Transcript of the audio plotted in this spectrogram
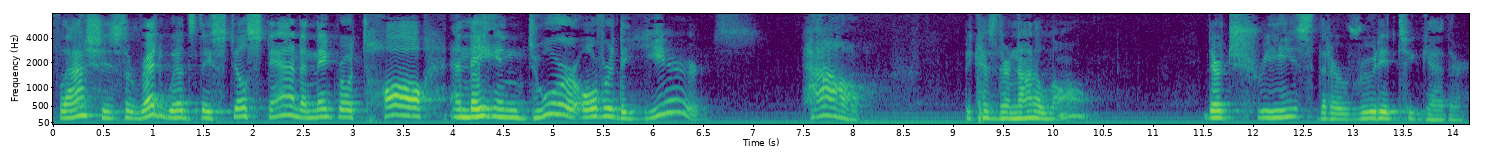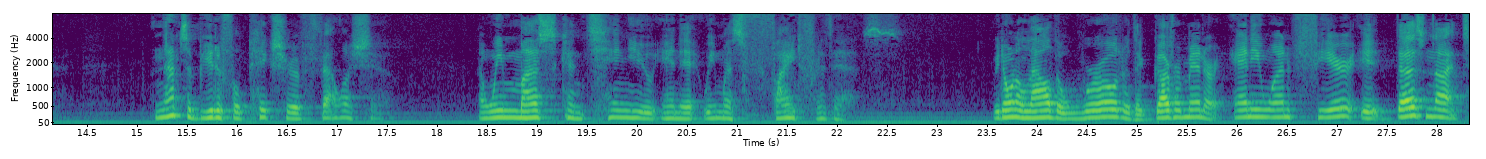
flashes, the redwoods, they still stand and they grow tall and they endure over the years. How? Because they're not alone. They're trees that are rooted together. And that's a beautiful picture of fellowship. And we must continue in it. We must fight for this. We don't allow the world or the government or anyone fear. It does not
